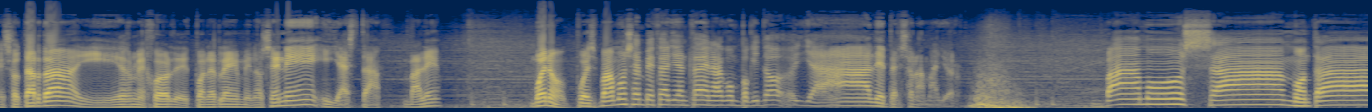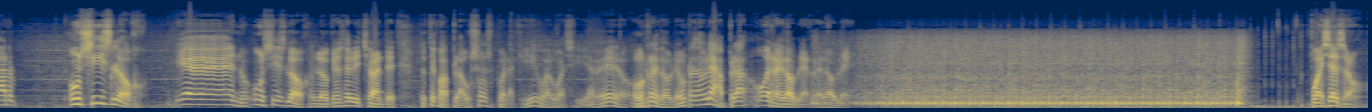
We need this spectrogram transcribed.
Eso tarda y es mejor de ponerle menos n y ya está, ¿vale? Bueno, pues vamos a empezar ya a entrar en algo un poquito ya de persona mayor. Vamos a montar un syslog. Bien, un syslog, lo que os he dicho antes. No tengo aplausos por aquí o algo así, a ver, o un redoble, un redoble, un redoble, redoble. Pues eso,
